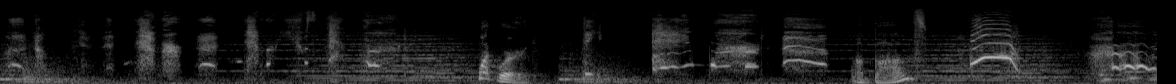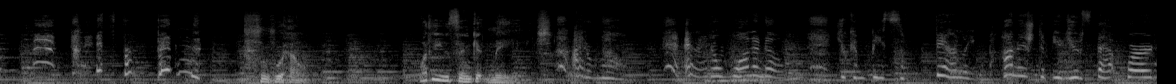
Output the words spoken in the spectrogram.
Never, never use that word. What word? The A word. Above? Ah! It's forbidden. well, what do you think it means? I don't know. And I don't want to know. You can be severely punished if you use that word.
